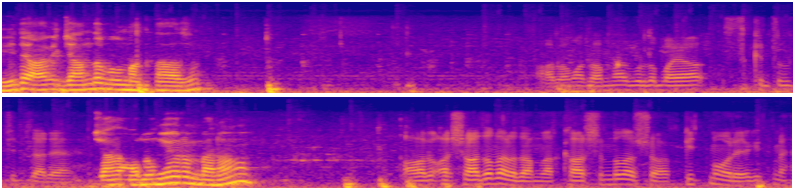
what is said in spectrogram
İyi de abi can da bulmak lazım. Adam adamlar burada bayağı sıkıntılı tipler yani. Can aranıyorum ben ama. Abi aşağıdalar adamlar. Karşımdalar şu an. Gitme oraya gitme.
